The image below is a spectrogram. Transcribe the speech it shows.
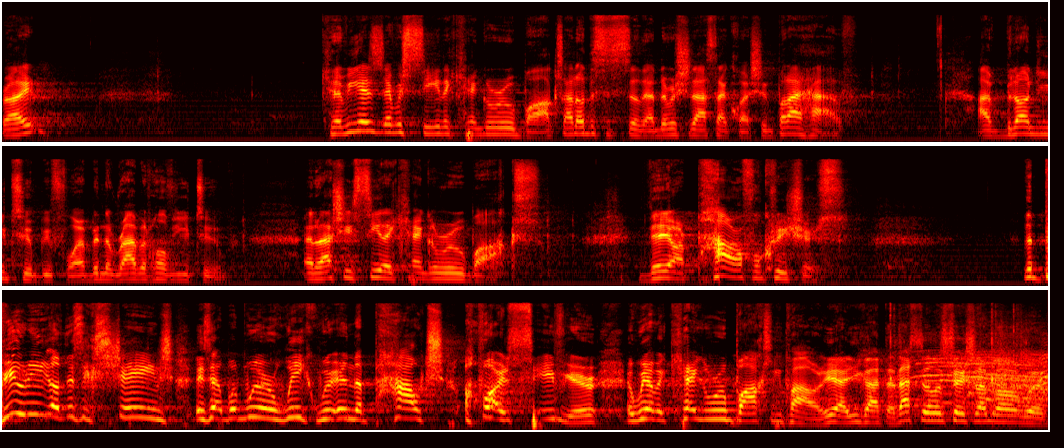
right? Have you guys ever seen a kangaroo box? I know this is silly. I never should ask that question, but I have. I've been on YouTube before. I've been the rabbit hole of YouTube and I've actually seen a kangaroo box. They are powerful creatures. The beauty of this exchange is that when we're weak, we're in the pouch of our Savior, and we have a kangaroo boxing power. Yeah, you got that. That's the illustration I'm going with.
